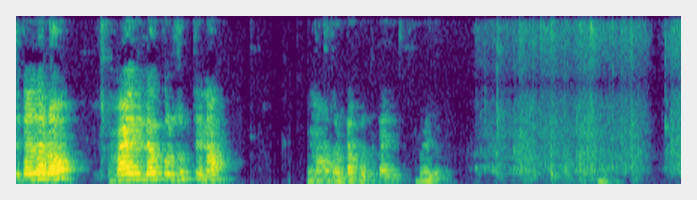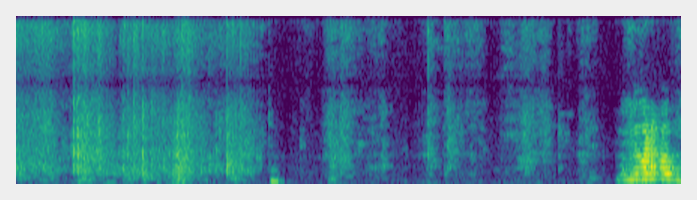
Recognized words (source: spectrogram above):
ते काय झालं? मायरी लवकर झोपते ना. मग हातावर तर काय भेट मम्मी वाटा पाहू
